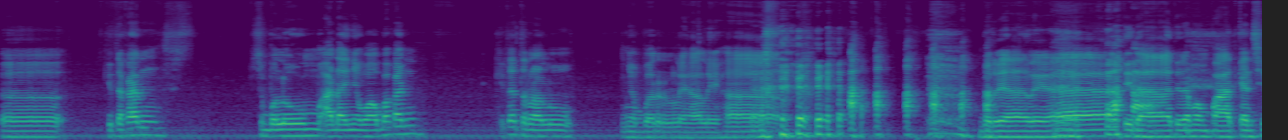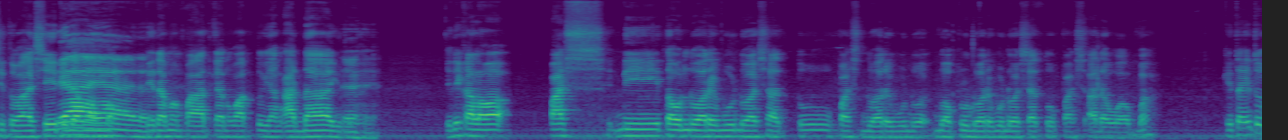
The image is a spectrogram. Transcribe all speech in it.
eh, kita kan sebelum adanya wabah kan kita terlalu nyebar leha-leha berleha-leha tidak tidak memanfaatkan situasi Ya, tidak mem- ya. tidak memanfaatkan waktu yang ada gitu Ya, ya. jadi kalau pas di tahun 2021 pas 2020 2021 pas ada wabah kita itu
